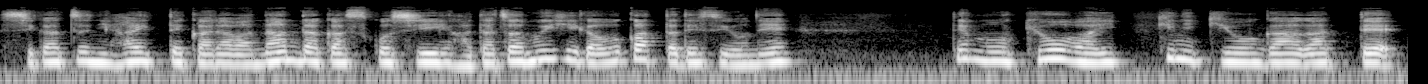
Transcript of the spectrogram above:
4月に入ってからはなんだか少し肌寒い日が多かったですよね。でも今日は一気に気温が上がって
